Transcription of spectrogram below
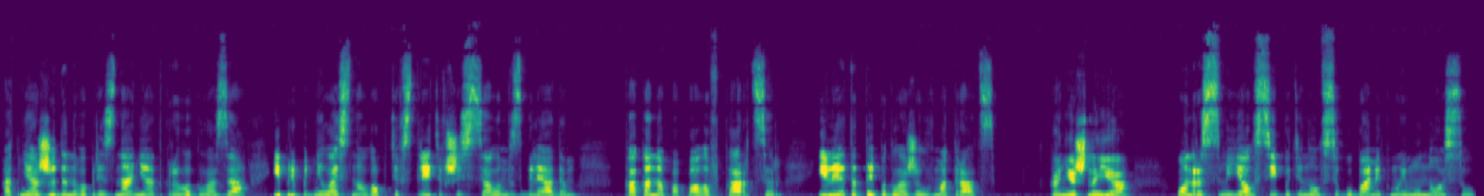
От неожиданного признания открыла глаза и приподнялась на локте, встретившись с Алым взглядом. Как она попала в карцер? Или это ты подложил в матрац? Конечно, я. Он рассмеялся и потянулся губами к моему носу.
